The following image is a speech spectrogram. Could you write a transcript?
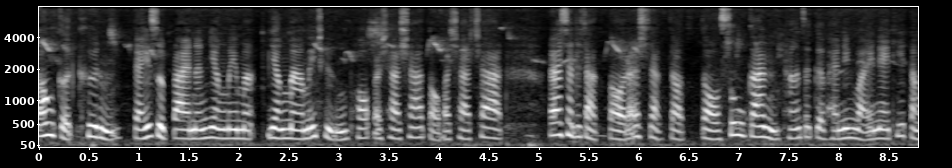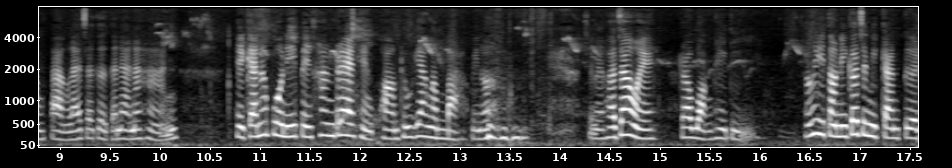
ต้องเกิดขึ้น แต่ที่สุดปลายนั้นยังไม่มายังมาไม่ถึงเพราะประชาชาติต่อประชาชาติ ราชอาณาจักรต่อราชอาณาจักรต่อต่อสู้กัน ทั้งจะเกิดแผ่นดินไหวในที่ต่างๆ และจะเกิดกระดานอาหาร เหตุการณ์ทั้งปวงนี้เป็นขั้นแรกแห่งความทุกข์ยากลำบากพี่น้องใช่ไหมพระเจ้าไงระวังให้ดีทั้งนี้ตอนนี้ก็จะมีการเตือน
